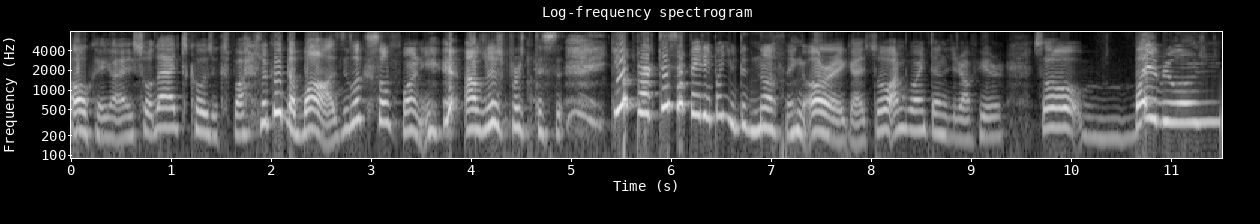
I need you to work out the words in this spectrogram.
Okay, guys, so that's code's expired. Look at the boss. It looks so funny. I'm just participating. You participated, but you did nothing. Alright, guys, so I'm going to end it off here. So, bye, everyone.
